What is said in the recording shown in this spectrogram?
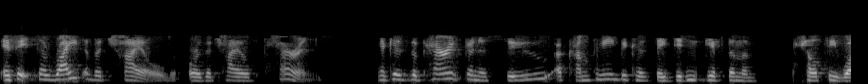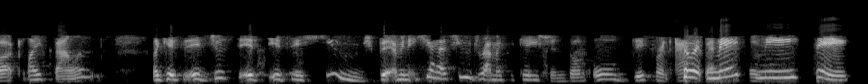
if it's a right of a child or the child's parents, because the parent going to sue a company because they didn't give them a healthy work-life balance? Like it's it just it, it's a huge bit. I mean, it has huge ramifications on all different. Aspects. So it makes me think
